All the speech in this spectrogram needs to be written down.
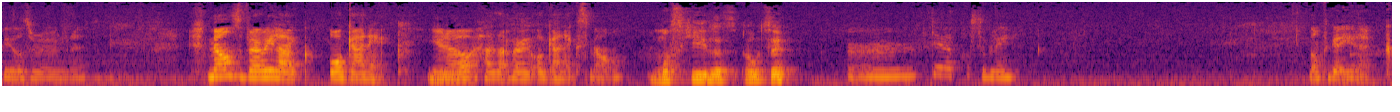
Feels really nice. Smells very like organic. You know, it has that very organic smell. Musky, let's, I would say. Mm, yeah, possibly. Don't forget your neck.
